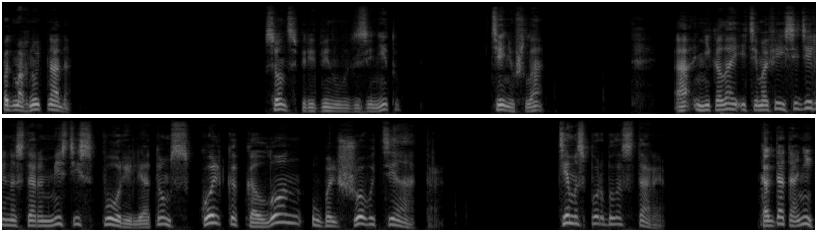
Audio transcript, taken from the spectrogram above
подмахнуть надо. Солнце передвинулось к зениту, тень ушла, а Николай и Тимофей сидели на старом месте и спорили о том, сколько колонн у Большого театра. Тема спора была старая. Когда-то они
